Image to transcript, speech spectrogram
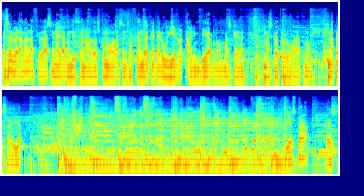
Es el verano en la ciudad sin aire acondicionado, es como la sensación de querer huir al invierno más que, más que a otro lugar, ¿no? Una pesadilla. Y esta es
